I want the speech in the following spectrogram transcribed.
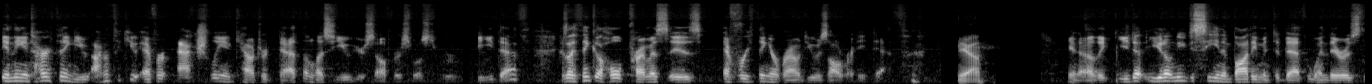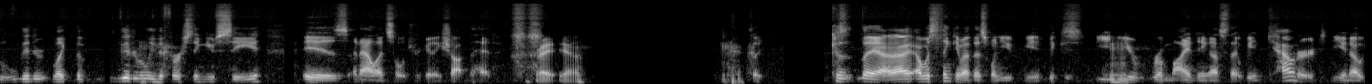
in the entire thing, you I don't think you ever actually encounter death unless you yourself are supposed to be death. Because I think the whole premise is everything around you is already death. yeah. You know, like you don't you don't need to see an embodiment of death when there is literally like the literally the first thing you see is an allied soldier getting shot in the head. Right. Yeah. Because yeah, I, I was thinking about this when you, you because you, Mhm. you're reminding us that we encountered you know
